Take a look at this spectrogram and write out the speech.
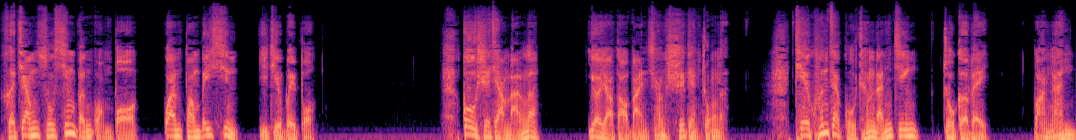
和江苏新闻广播官方微信以及微博。故事讲完了，又要到晚上十点钟了。铁坤在古城南京，祝各位晚安。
